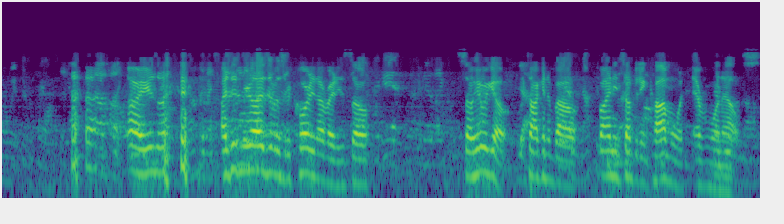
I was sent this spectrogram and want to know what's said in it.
oh wait, there's a faucet. And I like, All right, here's what I didn't realize it was recording already. So, so here we go. We're talking about finding something in common with everyone else,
